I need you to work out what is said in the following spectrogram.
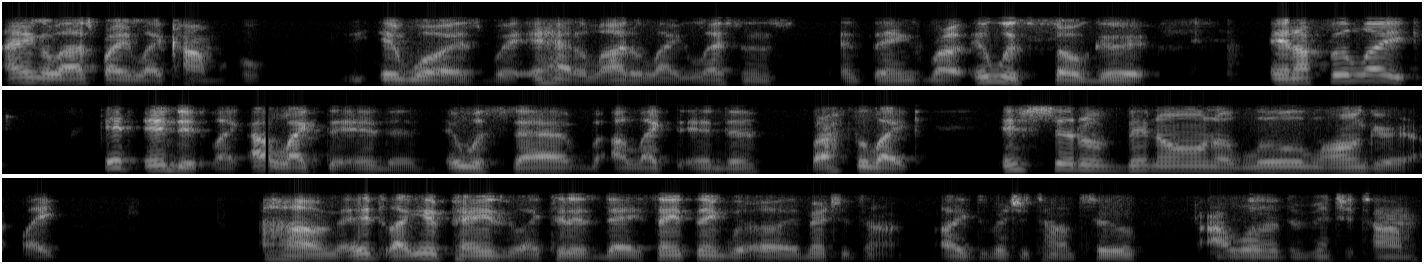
I ain't gonna lie, it's probably like comical. it was, but it had a lot of like lessons and things, bro. It was so good, and I feel like it ended. Like I liked the ending. It was sad, but I liked the ending. But I feel like it should have been on a little longer. Like, um, it like it pains me like to this day. Same thing with uh, Adventure Time. I like Adventure Time too. I loved Adventure Time.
